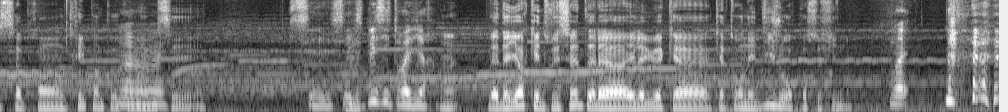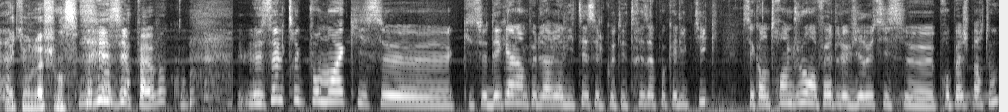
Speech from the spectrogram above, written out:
ça prend au trip un peu Ouais, quand même. ouais, ouais. C'est- C'est c'est Mm. explicite, on va dire. Bah, D'ailleurs, Kate Winslet, elle a, elle a eu qu'à tourner 10 jours pour ce film. Ouais. Il y en a qui ont de la chance. C'est pas beaucoup. Le seul truc pour moi qui se, qui se décale un peu de la réalité, c'est le côté très apocalyptique. C'est qu'en 30 jours, en fait, le virus il se propage partout.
